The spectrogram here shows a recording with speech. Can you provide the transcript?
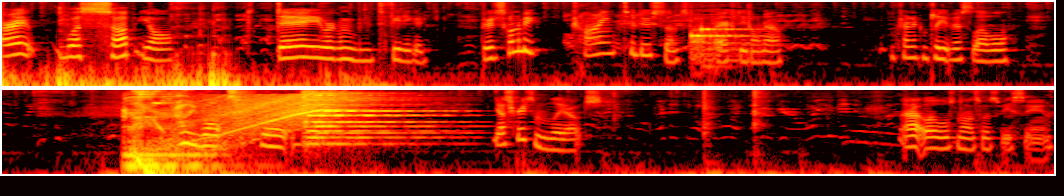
Alright, what's up, y'all? Today we're gonna be defeating a. We're just gonna be trying to do some stuff. I actually don't know. I'm trying to complete this level. Probably won't, but. Yeah, let's create some layouts. That level's not supposed to be seen.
